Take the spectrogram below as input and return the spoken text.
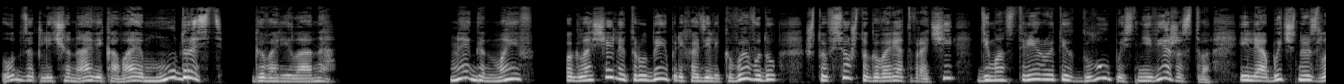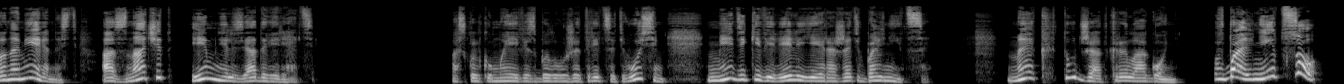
«Тут заключена вековая мудрость», — говорила она. Меган Мэйв поглощали труды и приходили к выводу, что все, что говорят врачи, демонстрирует их глупость, невежество или обычную злонамеренность, а значит, им нельзя доверять. Поскольку Мэйвис было уже 38, медики велели ей рожать в больнице. Мэг тут же открыла огонь. «В больницу?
